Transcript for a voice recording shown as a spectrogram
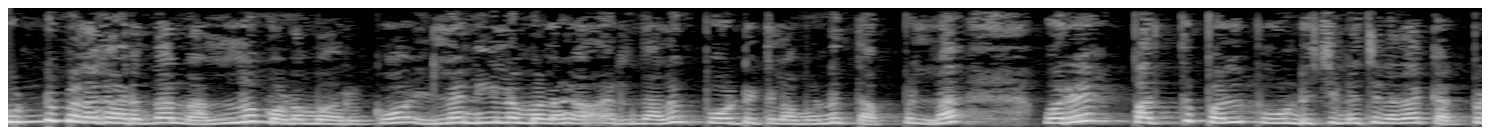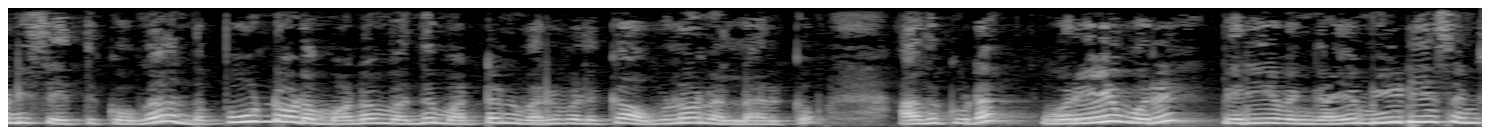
குண்டு மிளகா இருந்தால் நல்ல மணமாக இருக்கும். இல்லை நீல மிளகா இருந்தாலும் போட்டுக்கலாம். ஒன்றும் தப்பு இல்லை ஒரு பத்து பல் பூண்டு சின்ன சின்னதாக கட் பண்ணி சேர்த்துக்கோங்க. அந்த பூண்டோட மனம் வந்து மட்டன் வறுவலுக்கு அவ்வளோ நல்லா இருக்கும். அது கூட ஒரே ஒரு பெரிய வெங்காயம். மீடியம்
